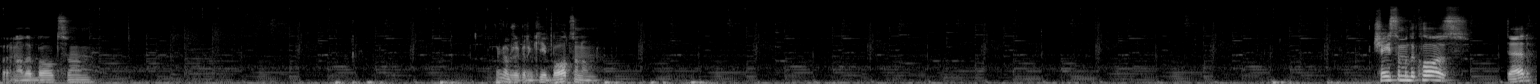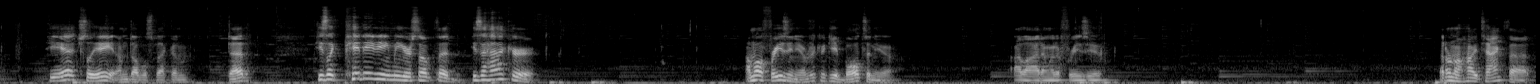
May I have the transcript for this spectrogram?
Put another bolt in. I think I'm just gonna keep bolting him. Chase him with the claws. Dead. He actually ate. I'm double specking. Dead. He's like pit eating me or something. He's a hacker. I'm not freezing you. I'm just gonna keep bolting you. I lied. I'm gonna freeze you. I don't know how he tanked that.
